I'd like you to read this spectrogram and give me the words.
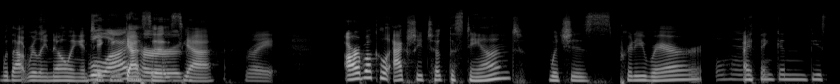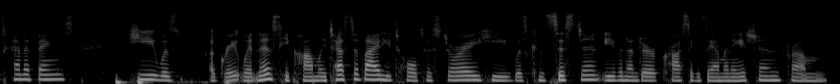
without really knowing and Well, taking I guesses. heard- Yeah. Right. Arbuckle actually took the stand, which is pretty rare, Mhm. I think, in these kind of things. He was a great witness. He calmly testified. He told his story. He was consistent, even under cross examination from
